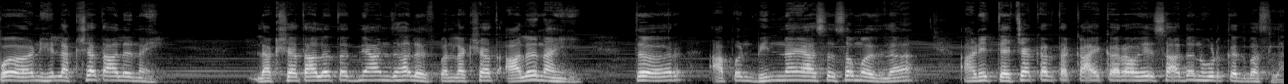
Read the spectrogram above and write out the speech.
पण हे लक्षात आलं नाही. लक्षात आलं तर ज्ञान झालंच पण लक्षात आलं नाही तर आपण भिन्न आहे असं समजलं आणि त्याच्याकरता काय करावं हे साधन हुडकत बसला.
